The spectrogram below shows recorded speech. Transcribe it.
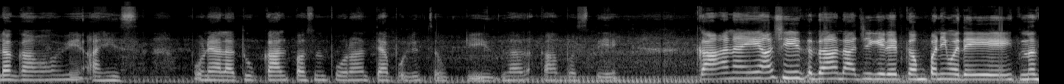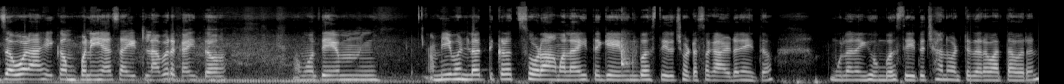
लगावावी आहेस? पुण्याला. तू कालपासून पोरा त्या पोलीस चौकीला का बसते का नाही अशी दादा दाजी गेलेत कंपनीमध्ये. इथनं जवळ आहे कंपनी ह्या साईटला बरं का इथं. मग ते मी म्हटलं तिकडंच सोडा आम्हाला इथं घेऊन बसते. इथं छोटंसं गार्डन आहे इथं. मुलांना घेऊन बसते. इथं छान वाटते जरा वातावरण.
